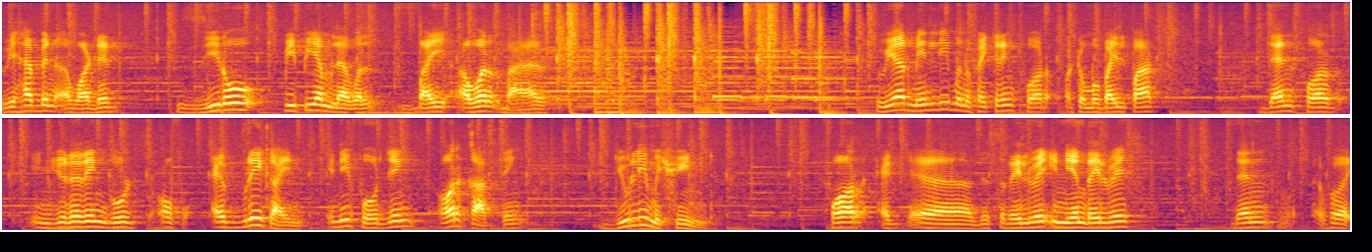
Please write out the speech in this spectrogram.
we have been awarded zero ppm level by our buyers we are mainly manufacturing for automobile parts then for engineering goods of every kind any forging or casting duly machined for uh, this railway Indian railways, then for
